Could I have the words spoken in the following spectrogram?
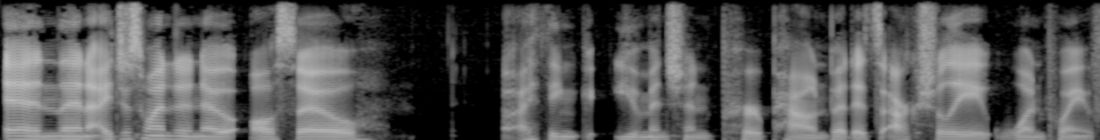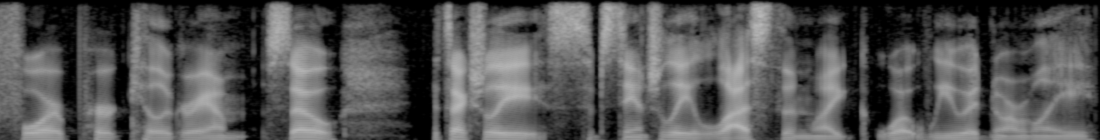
and then I just wanted to note also, I think you mentioned per pound, but it's actually 1.4 per kilogram. So it's actually substantially less than like what we would normally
